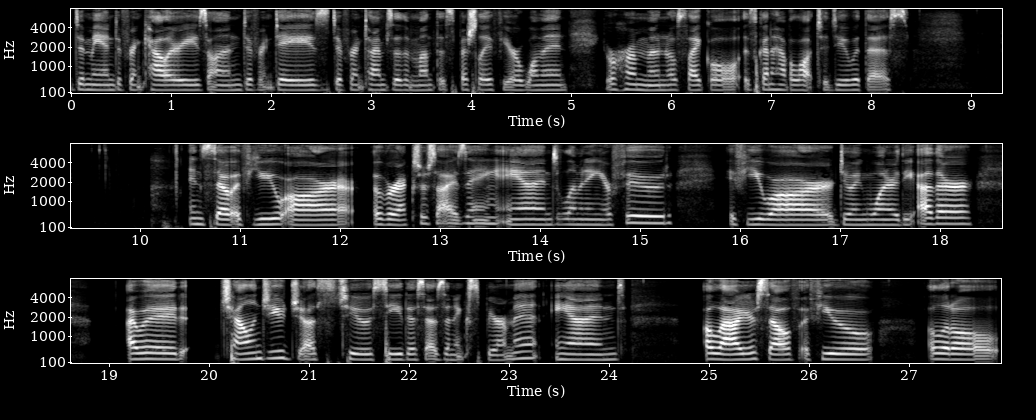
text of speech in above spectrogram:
demand different calories on different days, different times of the month, especially if you're a woman. Your hormonal cycle is going to have a lot to do with this. And so, if you are over exercising and limiting your food, if you are doing one or the other, I would challenge you just to see this as an experiment and allow yourself a few, a little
